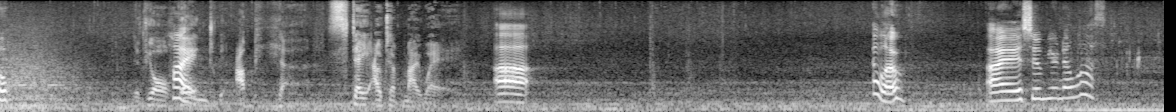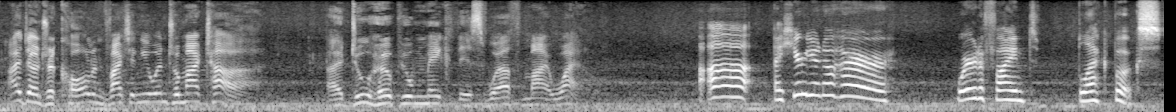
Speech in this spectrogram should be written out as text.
Oh, If you're Hi. going to be up here, stay out of my way. Uh. hello. I assume you're Neloth. I don't recall inviting you into my tower. I do hope you make this worth my while. Uh, I hear you know her. Where to find black books.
